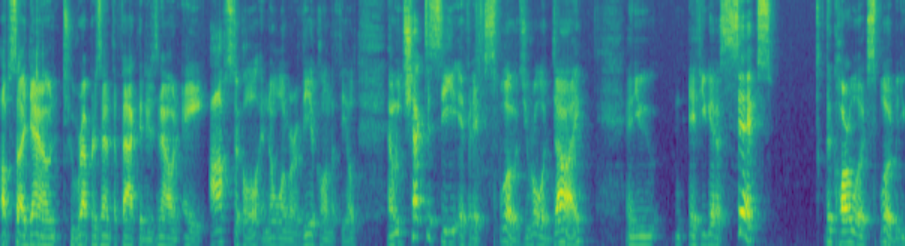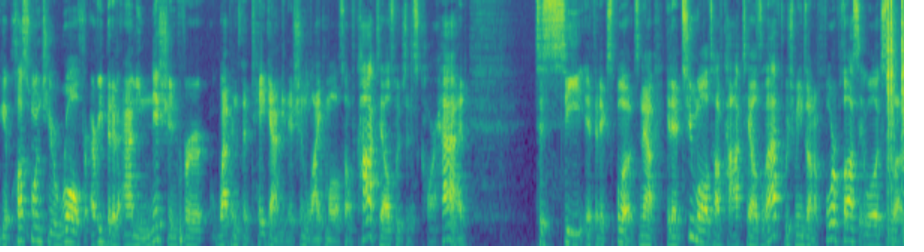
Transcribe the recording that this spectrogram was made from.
upside down to represent the fact that it is now an a obstacle and no longer a vehicle on the field. And we check to see if it explodes. You roll a die, and you, if you get a six, the car will explode, but you get plus one to your roll for every bit of ammunition for weapons that take ammunition, like Molotov cocktails, which this car had, to see if it explodes. Now, it had two Molotov cocktails left, which means on a four plus, it will explode.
